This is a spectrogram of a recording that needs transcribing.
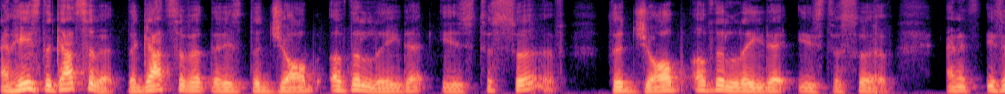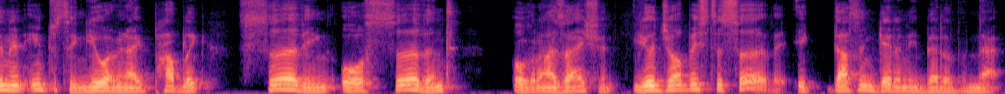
And here's the guts of it. The guts of it that is the job of the leader is to serve. The job of the leader is to serve. And it's, isn't it interesting? You are in a public serving or servant organization. Your job is to serve. It doesn't get any better than that.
